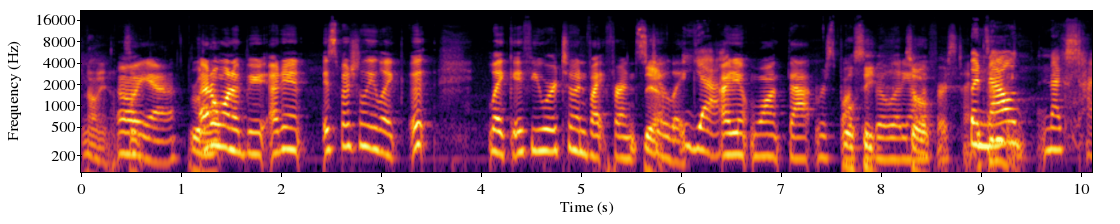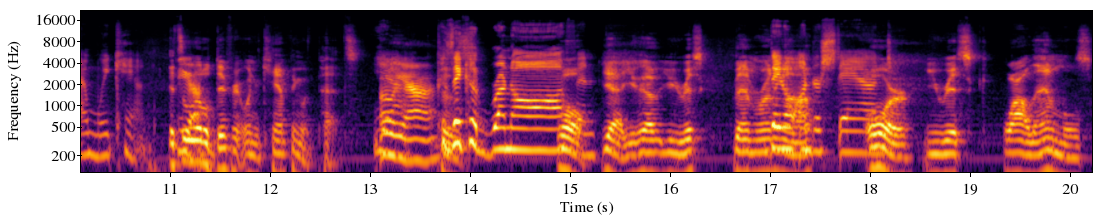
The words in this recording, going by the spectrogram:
No, yeah. Oh So- yeah. real I don't want to be. I didn't. Especially like it. Like if you were to invite friends Yeah. too. Like Yeah. I didn't want that responsibility so- on the first time. But It's now next time we can, It's Yeah. a little different when camping with pets. Oh, yeah. because they could run off Well, and yeah, you have you risk them running they don't off, understand. or you risk wild animals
